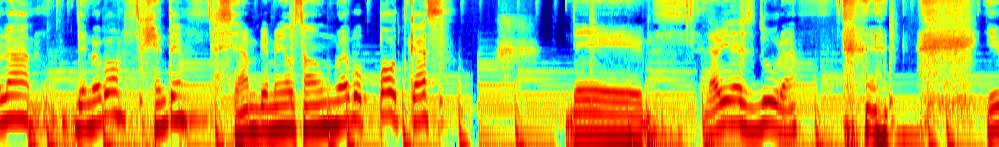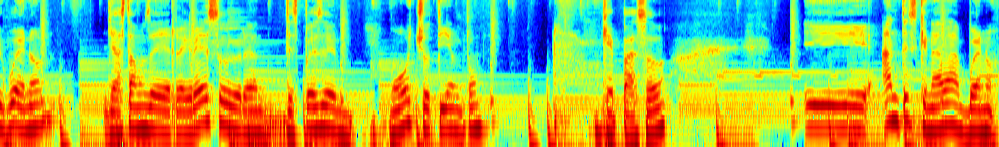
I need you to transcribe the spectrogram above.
Hola de nuevo, gente. Sean bienvenidos a un nuevo podcast de La vida es dura. y bueno, ya estamos de regreso después de mucho tiempo que pasó. Y antes que nada, bueno,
